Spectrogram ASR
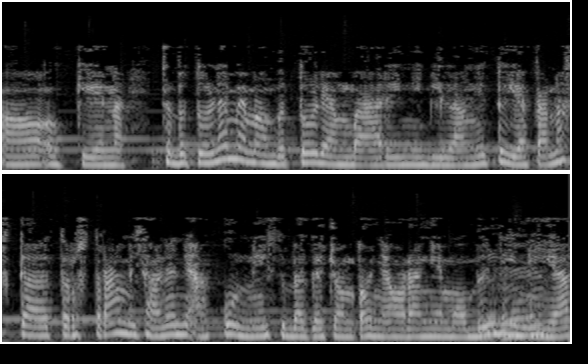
Oh oke, okay. nah sebetulnya memang betul yang Mbak Arini bilang itu ya karena terus terang misalnya nih aku nih sebagai contohnya orang yang mau beli mm -hmm. nih ya,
